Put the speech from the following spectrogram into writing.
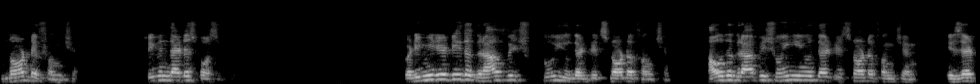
not a function. So even that is possible. But immediately the graph will show you that it's not a function. How the graph is showing you that it's not a function is that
